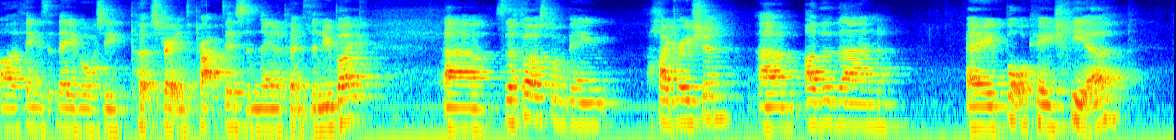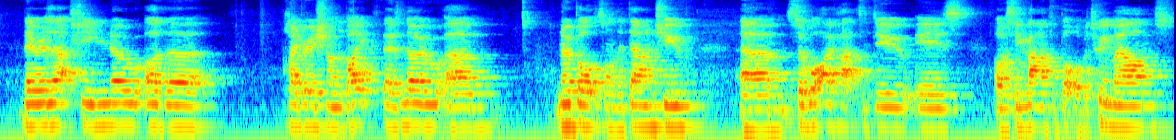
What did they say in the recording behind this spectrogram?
are the things that they've obviously put straight into practice and they're going to put into the new bike. Um, so the first one being hydration. Um, other than a bottle cage here, there is actually no other hydration on the bike. There's no um, no bolts on the down tube. Um, so what I've had to do is obviously mount a bottle between my arms.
